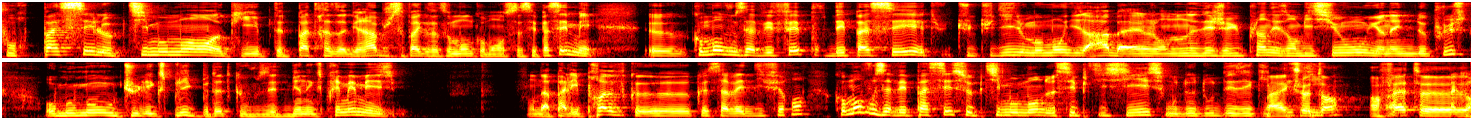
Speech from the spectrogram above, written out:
pour passer le petit moment euh, qui est peut-être pas très agréable, je sais pas exactement comment ça s'est passé, mais euh, comment vous avez fait pour dépasser tu, dis le moment où il dit ah ben on a déjà eu plein des ambitions, il y en a une de plus. Au moment où tu l'expliques, peut-être que vous êtes bien exprimé, mais on n'a pas les preuves que, que, ça va être différent. Comment vous avez passé ce petit moment de scepticisme ou de doute des équipes bah, Avec le temps. En fait, euh,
